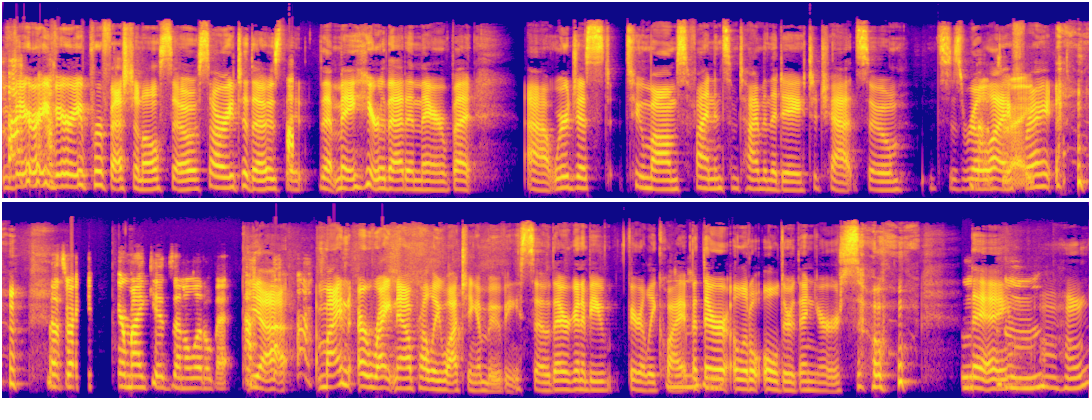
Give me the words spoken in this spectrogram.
very, very professional. So sorry to those that, that may hear that in there. But uh, we're just two moms finding some time in the day to chat. So this is real That's life, right? right? That's right You hear my kids in a little bit. yeah. Mine are right now probably watching a movie, so they're going to be fairly quiet, mm-hmm. but they're a little older than yours. So they. Mm-hmm. Mm-hmm.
